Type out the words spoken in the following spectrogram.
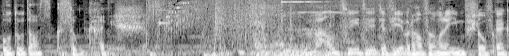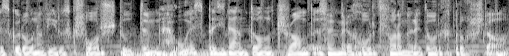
wo durch das gesunken ist. Weltweit wird ja fieberhaft an einem Impfstoff gegen das Coronavirus geforscht. Laut dem US-Präsident Donald Trump sollen wir kurz vor einem Durchbruch stehen.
